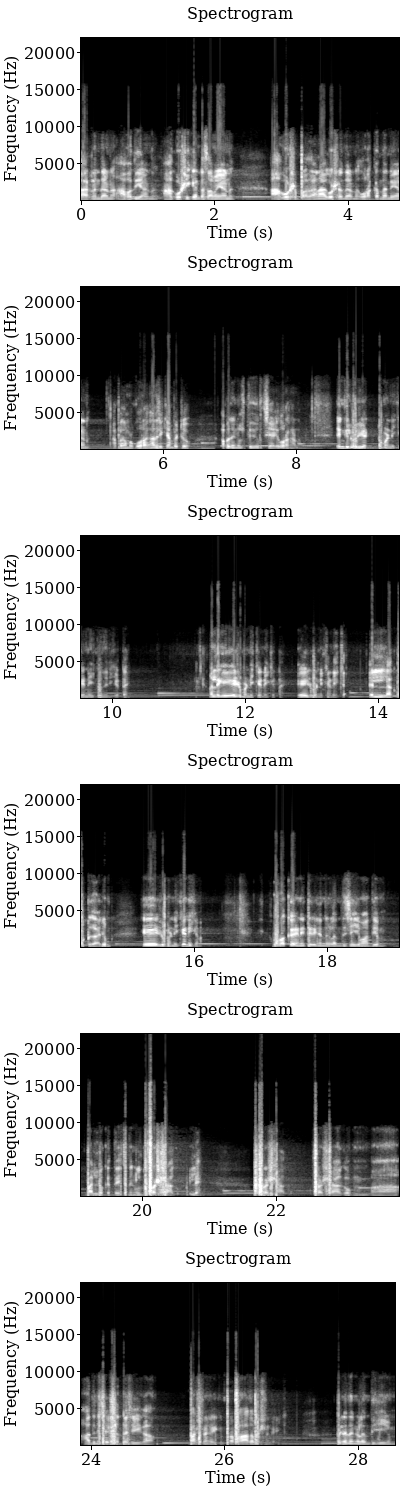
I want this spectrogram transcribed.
കാരണം എന്താണ്? അവധിയാണ്. ആഘോഷിക്കേണ്ട സമയമാണ്. ആഘോഷം പ്രധാന ആഘോഷം എന്താണ്? ഉറക്കം തന്നെയാണ്. അപ്പോൾ നമുക്ക് ഉറങ്ങാതിരിക്കാൻ പറ്റുമോ? അപ്പോൾ നിങ്ങൾ തീർച്ചയായും ഉറങ്ങണം. എങ്കിലും ഒരു എട്ട് മണിക്ക് എണീക്കുന്നിരിക്കട്ടെ. അല്ലെങ്കിൽ ഏഴ് മണിക്ക് എണീക്കട്ടെ. ഏഴ് മണിക്ക് എണീക്കാം. എല്ലാ കൂട്ടുകാരും ഏഴ് മണിക്ക് എണീക്കണം. ഉറക്കം എണീറ്റ് കഴിഞ്ഞാൽ നിങ്ങൾ എന്ത് ചെയ്യും ആദ്യം? പല്ലൊക്കെ തേച്ച് നിങ്ങൾ ഫ്രഷ് ആകും ഇല്ലേ? ഫ്രഷ് ആകും. ഫ്രഷ് ആകും. അതിനുശേഷം എന്താ ചെയ്യുക? ഭക്ഷണം കഴിക്കും. പ്രഭാത ഭക്ഷണം കഴിക്കും. പിന്നെ നിങ്ങൾ എന്ത് ചെയ്യും?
